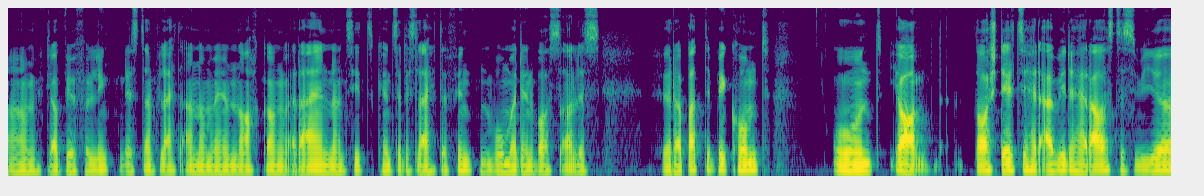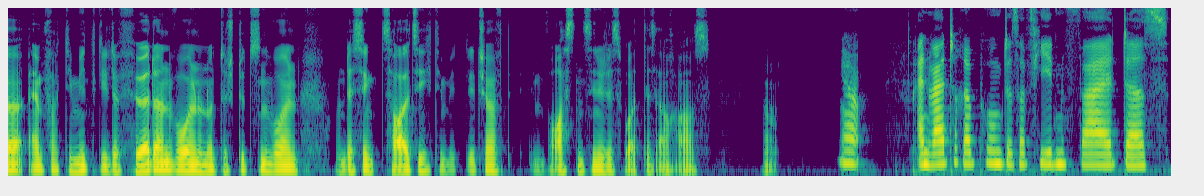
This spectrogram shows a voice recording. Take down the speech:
Ähm, ich glaube, wir verlinken das dann vielleicht auch nochmal im Nachgang rein. Dann sieht, könnt ihr das leichter finden, wo man denn was alles für Rabatte bekommt. Und ja, da stellt sich halt auch wieder heraus, dass wir einfach die Mitglieder fördern wollen und unterstützen wollen. Und deswegen zahlt sich die Mitgliedschaft im wahrsten Sinne des Wortes auch aus. Ja. ja. Ein weiterer Punkt ist auf jeden Fall, dass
